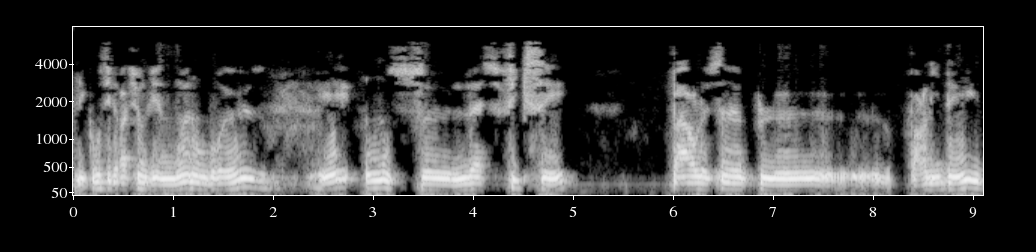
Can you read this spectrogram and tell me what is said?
les considérations deviennent moins nombreuses, et on se laisse fixer par le simple, par l'idée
